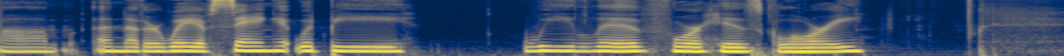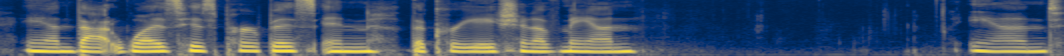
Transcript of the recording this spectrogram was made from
um, another way of saying it would be we live for His glory. And that was His purpose in the creation of man. And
